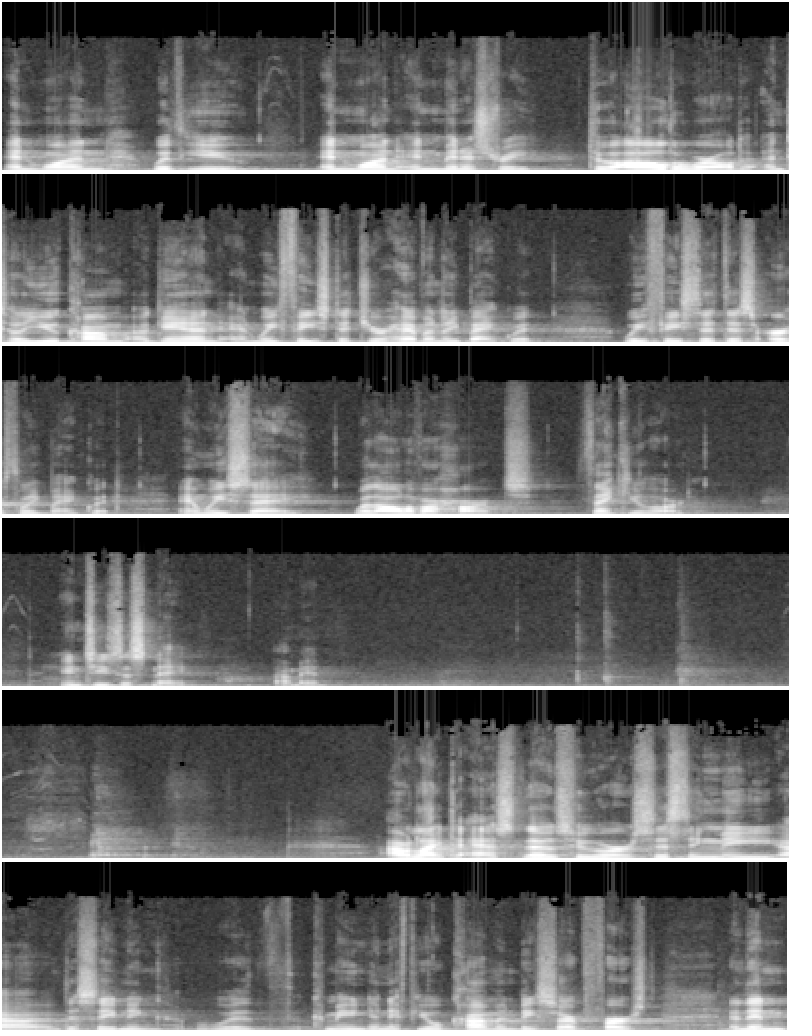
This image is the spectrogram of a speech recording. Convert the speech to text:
and one with you and one in ministry to all the world until you come again and we feast at your heavenly banquet. We feast at this earthly banquet, and we say with all of our hearts, Thank you, Lord. In Jesus' name, amen. I would like to ask those who are assisting me uh, this evening with communion if you'll come and be served first. And then,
